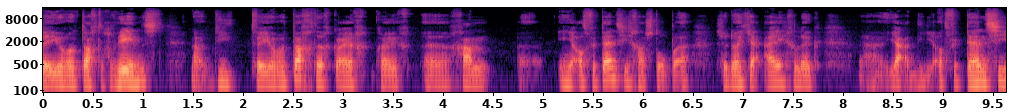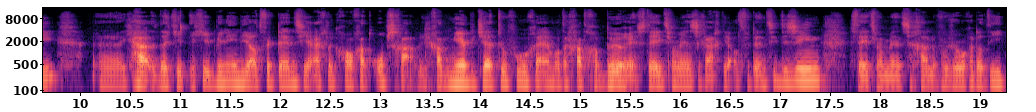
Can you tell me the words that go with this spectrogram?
2,80 euro winst. Nou, die 2,80 euro kan je, kan je uh, gaan, uh, in je advertenties gaan stoppen. Zodat je eigenlijk ja, die advertentie, uh, ja, dat, je, dat je binnen in die advertentie eigenlijk gewoon gaat opschalen. Dus je gaat meer budget toevoegen en wat er gaat gebeuren is steeds meer mensen krijgen die advertentie te zien. Steeds meer mensen gaan ervoor zorgen dat die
